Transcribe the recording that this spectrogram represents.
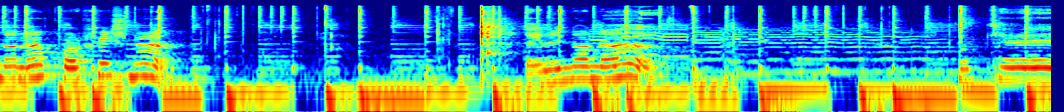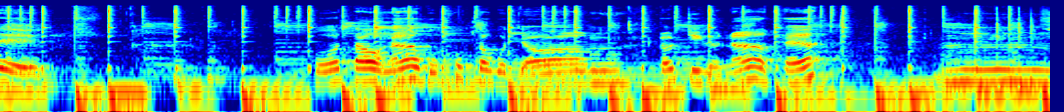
nó nữa crawfish nữa Đẩy lên nó nữa Ok của tao nó của khúc tao của cho Đó chi là nó ok Ừm.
